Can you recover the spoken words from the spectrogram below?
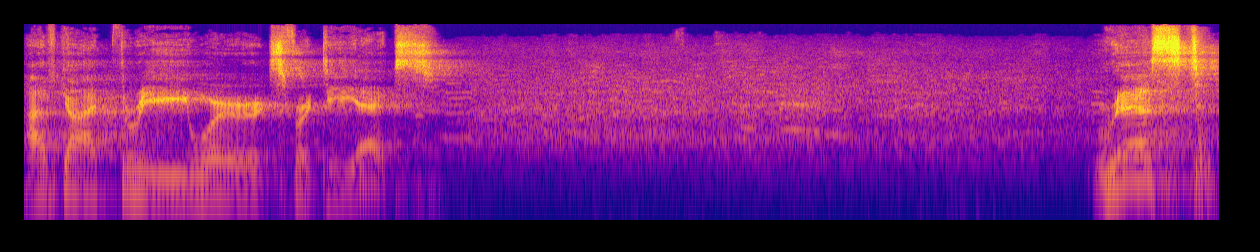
I've got three words for DX. Rest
